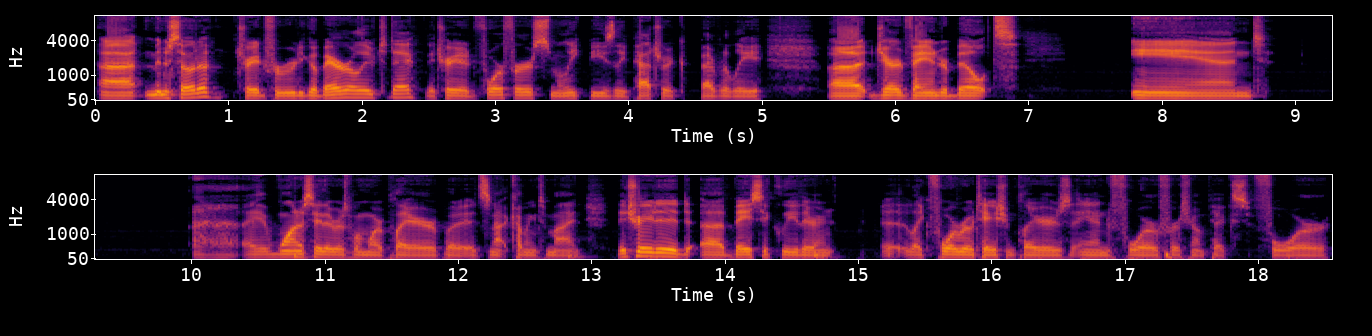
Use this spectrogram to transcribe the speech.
Uh, Minnesota traded for Rudy Gobert earlier today. They traded four firsts, Malik Beasley, Patrick Beverley, uh, Jared Vanderbilt, and uh, I want to say there was one more player, but it's not coming to mind. They traded uh, basically their uh, like four rotation players and four first round picks for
